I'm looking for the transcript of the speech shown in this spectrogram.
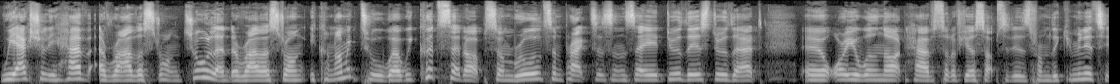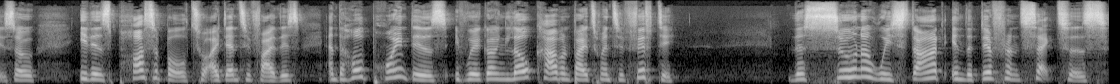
we actually have a rather strong tool and a rather strong economic tool where we could set up some rules and practice and say, do this, do that, uh, or you will not have sort of your subsidies from the community. So it is possible to identify this. And the whole point is if we're going low carbon by 2050, the sooner we start in the different sectors,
